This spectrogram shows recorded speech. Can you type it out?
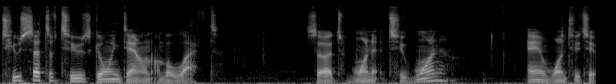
two sets of twos going down on the left. So that's one, two, one, and 1, 2, 2.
